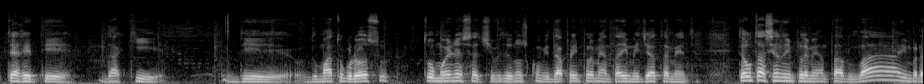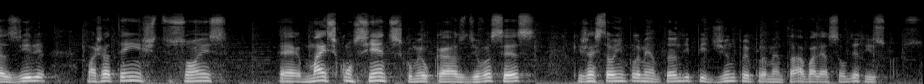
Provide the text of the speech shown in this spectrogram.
o TRT daqui de, do Mato Grosso tomou a iniciativa de nos convidar para implementar imediatamente. Então está sendo implementado lá em Brasília, mas já tem instituições é, mais conscientes, como é o caso de vocês, que já estão implementando e pedindo para implementar a avaliação de riscos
